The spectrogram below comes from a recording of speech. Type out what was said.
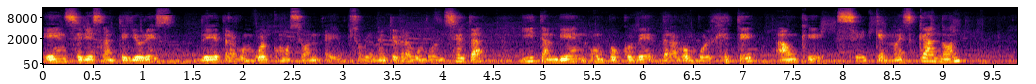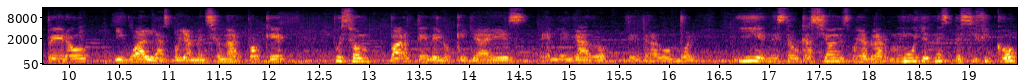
en series anteriores de Dragon Ball, como son eh, pues, obviamente Dragon Ball Z y también un poco de Dragon Ball GT, aunque sé que no es canon, pero igual las voy a mencionar porque pues son parte de lo que ya es el legado de Dragon Ball. Y en esta ocasión les voy a hablar muy en específico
